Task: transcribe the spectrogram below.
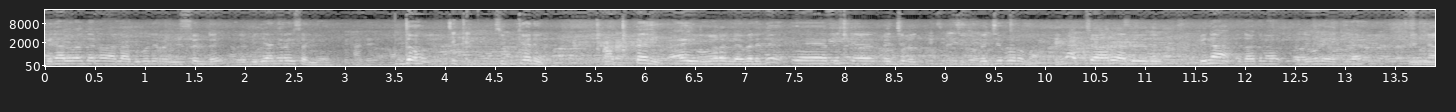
പിന്നെ അതുപോലെ തന്നെ നല്ല അടിപൊളി റൈസ് ഉണ്ട്. ബിരിയാണി റൈസ് അല്ലേ? ഇതോ ചിക്കൻ ചിക്കന് മട്ടന് ഏയ് വേറെ ലെവൽ ഇത് വെജ് വെജ് കുറുമ പിന്നെ അച്ചാർ അത് ഇത്. പിന്നെ ഇതാക്കുന്ന അടിപൊളിയായിട്ടുള്ള പിന്നെ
